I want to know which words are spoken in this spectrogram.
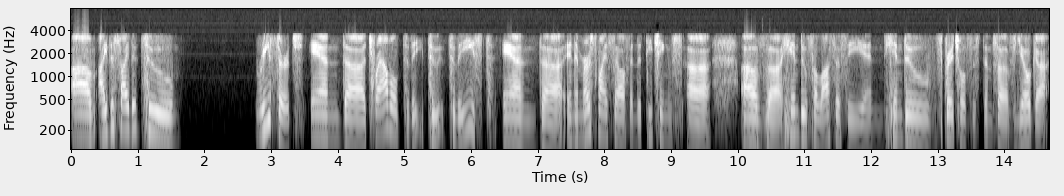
um, I decided to research and uh, travel to the to, to the east and uh, and immerse myself in the teachings uh, of uh, Hindu philosophy and Hindu spiritual systems of yoga.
